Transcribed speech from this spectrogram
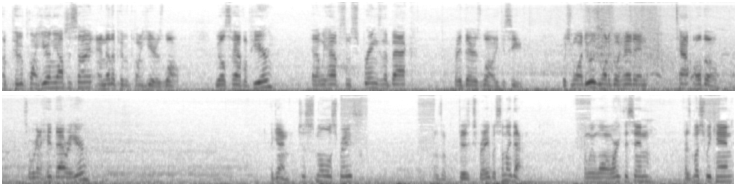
a pivot point here on the opposite side, and another pivot point here as well. We also have up here, and then we have some springs in the back right there as well, you can see. What you wanna do is you wanna go ahead and tap although. So we're gonna hit that right here. Again, just small little sprays. That was a big spray, but something like that. And we wanna work this in as much as we can.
